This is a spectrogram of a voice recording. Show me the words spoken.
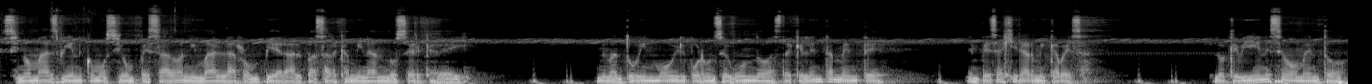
sino más bien como si un pesado animal la rompiera al pasar caminando cerca de ahí. Me mantuve inmóvil por un segundo hasta que lentamente empecé a girar mi cabeza. Lo que vi en ese momento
